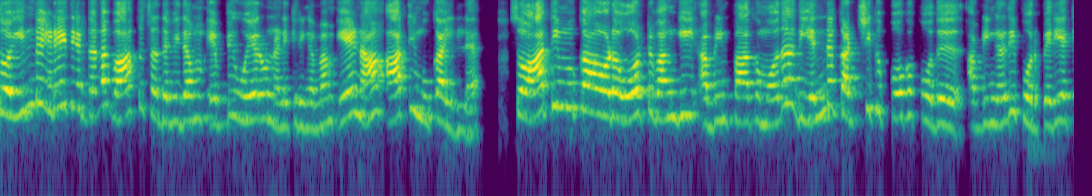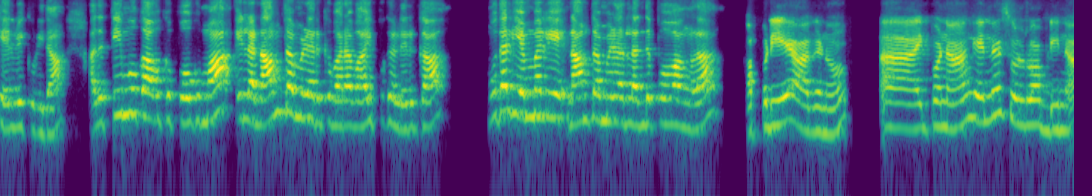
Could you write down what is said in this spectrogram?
சோ இந்த இடைத்தேர்தல வாக்கு சதவீதம் எப்படி உயரும்னு நினைக்கிறீங்க மேம் ஏன்னா அதிமுக இல்ல. சோ அதிமுகவோட ஓட்டு வங்கி அப்படின்னு பார்க்கும்போது அது எந்த கட்சிக்கு போக போகுது அப்படிங்கிறது இப்போ ஒரு பெரிய கேள்விக்குறிதான். அது திமுகவுக்கு போகுமா? இல்ல நாம் தமிழருக்கு வர வாய்ப்புகள் இருக்கா? முதல் எம்எல்ஏ நாம் தமிழர்ல இருந்து போவாங்களா? அப்படியே ஆகணும். ஆஹ் இப்போ நாங்க என்ன சொல்றோம் அப்படின்னா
